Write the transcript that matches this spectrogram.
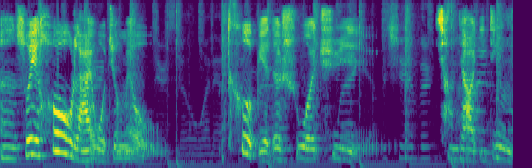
嗯，所以后来我就没有特别的说去强调一定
